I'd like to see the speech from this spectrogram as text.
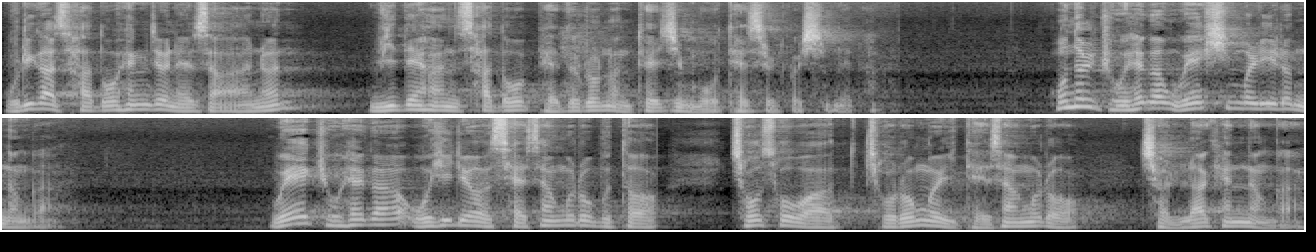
우리가 사도행전에서 아는 위대한 사도 베드로는 되지 못했을 것입니다. 오늘 교회가 왜 힘을 잃었는가? 왜 교회가 오히려 세상으로부터 조소와 조롱의 대상으로 전락했는가?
